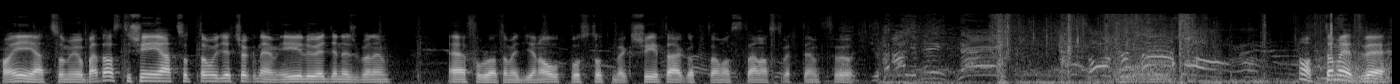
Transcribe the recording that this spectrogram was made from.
Ha én játszom jobb, hát azt is én játszottam, ugye csak nem élő egyenesben, nem. Elfoglaltam egy ilyen outpostot, meg sétálgattam, aztán azt vettem föl. Ott a medve!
